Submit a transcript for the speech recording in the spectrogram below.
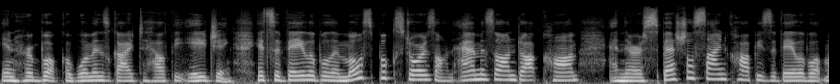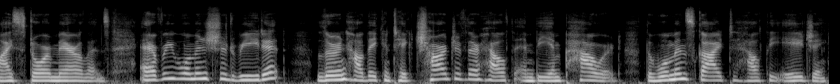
in her book, A Woman's Guide to Healthy Aging. It's available in most bookstores on Amazon.com, and there are special signed copies available at my store, Marilyn's. Every woman should read it learn how they can take charge of their health and be empowered. The Woman's Guide to Healthy Aging.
